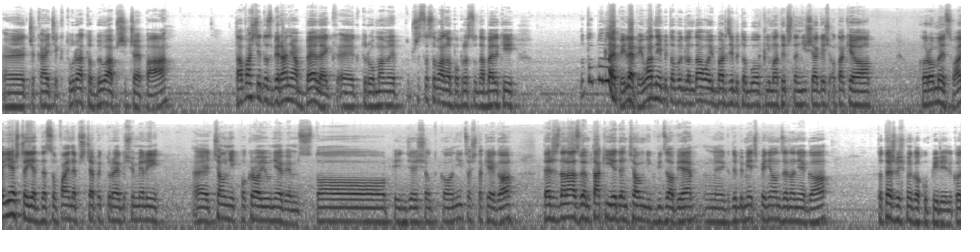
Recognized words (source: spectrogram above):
E, czekajcie, która to była przyczepa? Ta właśnie do zbierania belek, e, którą mamy przystosowano po prostu na belki. No to no lepiej, lepiej, ładniej by to wyglądało i bardziej by to było klimatyczne niż jakieś o takie o koromysła. A jeszcze jedne są fajne przyczepy, które jakbyśmy mieli e, ciągnik pokroju, nie wiem, 150 koni, coś takiego. Też znalazłem taki jeden ciągnik, widzowie. E, Gdyby mieć pieniądze na niego, to też byśmy go kupili. Tylko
